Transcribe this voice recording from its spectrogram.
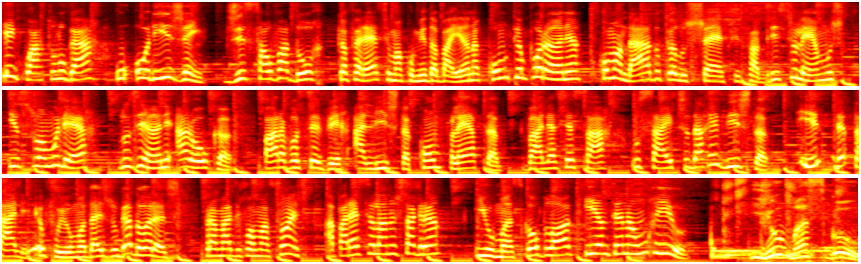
e em quarto lugar, o Origem de Salvador, que oferece uma comida baiana contemporânea, comandado pelo chefe Fabrício Lemos e sua mulher, Luziane Arouca. Para você ver a lista completa, vale acessar o site da revista. E, detalhe, eu fui uma das julgadoras. Para mais informações, aparece lá no Instagram, You Must Go Blog e Antena 1 Rio. You Must Go.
